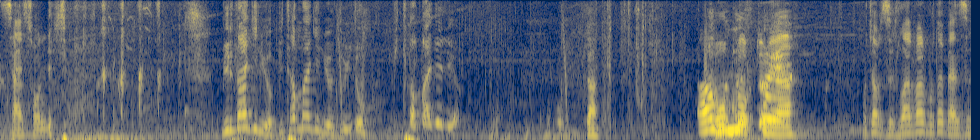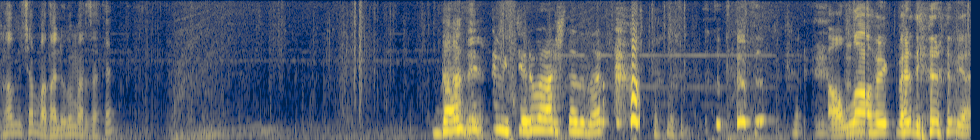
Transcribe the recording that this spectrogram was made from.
Sen son geç. bir daha geliyor bir tane daha geliyor duydum. Bir tane daha geliyor. Al Çok bunu. korktum ya. Hocam zırhlar var burada. Ben zırh almayacağım. Madalyonum var zaten. Dans Abi. ettim içeri başladılar. Allahu Ekber diyorum ya.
